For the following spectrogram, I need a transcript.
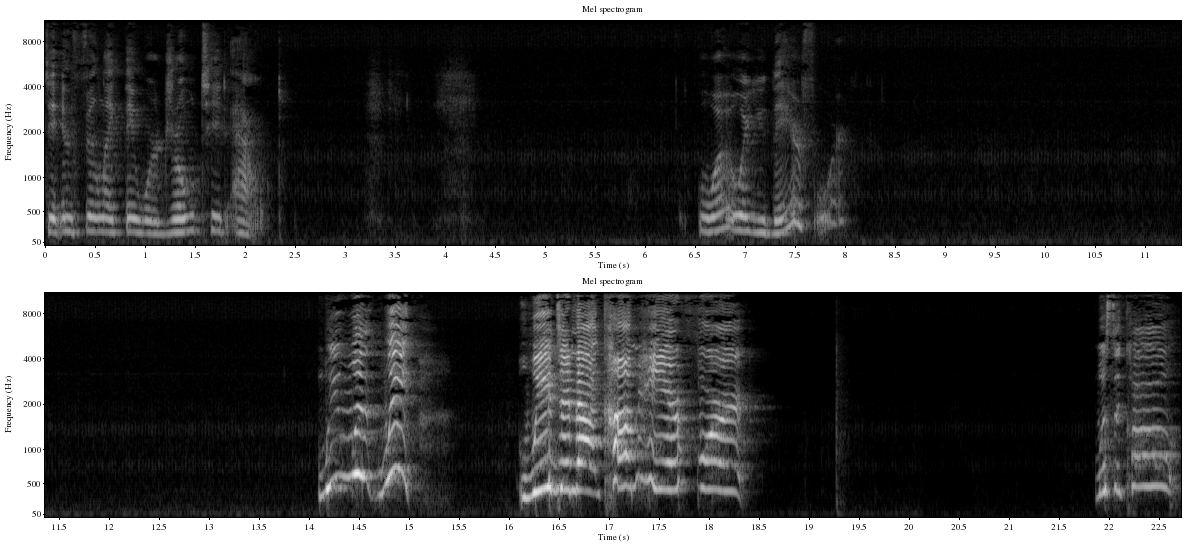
didn't feel like they were jolted out. What were you there for? We would we we did not come here for what's it called?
